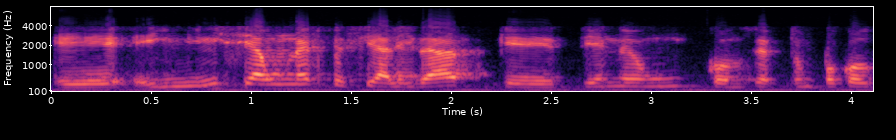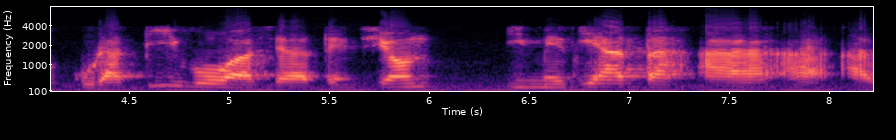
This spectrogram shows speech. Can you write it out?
eh, inicia una especialidad que tiene un concepto un poco curativo hacia atención inmediata a,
